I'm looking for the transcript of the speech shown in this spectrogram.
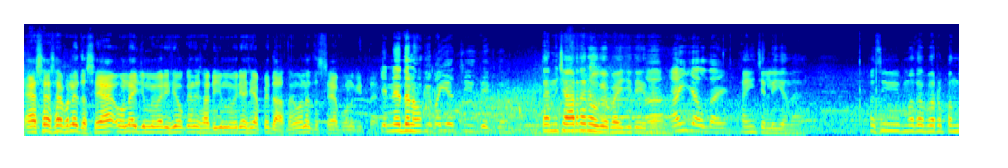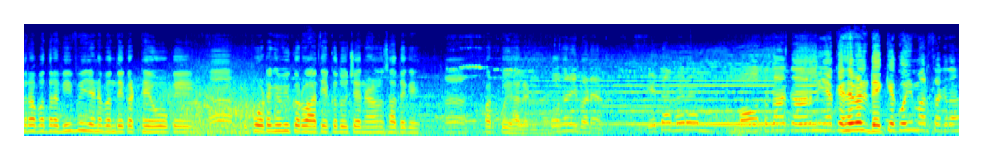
ਐਸਐਸਐਫ ਨੇ ਦੱਸਿਆ ਉਹਨਾਂ ਦੀ ਜ਼ਿੰਮੇਵਾਰੀ ਸੀ ਉਹ ਕਹਿੰਦੇ ਸਾਡੀ ਜ਼ਿੰਮੇਵਾਰੀ ਅਸੀਂ ਆਪੇ ਦੱਸ ਦਾਂਗੇ ਉਹਨੇ ਦੱਸਿਆ ਫੋਨ ਕੀਤਾ। ਕਿੰਨੇ ਦਿਨ ਹੋ ਗਏ ਭਾਈ ਇਹ ਚੀਜ਼ ਦੇਖਦੇ ਨੂੰ? ਤਿੰਨ ਚਾਰ ਦਿਨ ਹੋ ਗਏ ਬਾਈ ਜੀ ਦੇਖਦੇ ਹਾਂ ਆਈ ਚੱਲਦਾ ਏ ਐਂ ਚੱਲੀ ਜਾਂਦਾ ਹੈ। ਅਸੀਂ ਮਤਲਬ 15 15 20 20 ਜਣੇ ਬੰਦੇ ਇਕੱਠੇ ਹੋ ਕੇ ਰਿਪੋਰਟਿੰਗ ਵੀ ਕਰਵਾਤੀ ਇੱਕ ਦੋ ਚੈਨਲਾਂ ਨੂੰ ਸੱਦ ਕੇ ਹਾਂ। ਪਰ ਕੋਈ ਹੱਲ ਨਹੀਂ ਹੋਇਆ। ਕੁਝ ਨਹੀਂ ਬਣਿਆ। ਇਹ ਤਾਂ ਫਿਰ ਮੌਤ ਦਾ ਕਾਰਨ ਹੀ ਆ ਕਿਸੇ ਵੇਲੇ ਡਿੱਗ ਕੇ ਕੋਈ ਮਰ ਸਕਦਾ।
